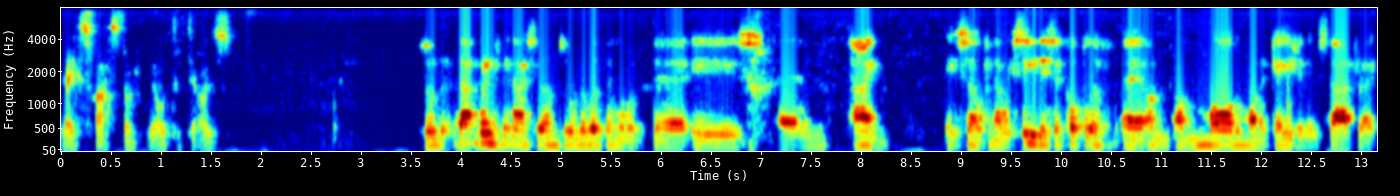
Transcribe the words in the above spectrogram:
less faster relative to us. So th- that brings me nicely on to another thing I would uh, is um, time itself. Now we see this a couple of uh, on on more than one occasion in Star Trek.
